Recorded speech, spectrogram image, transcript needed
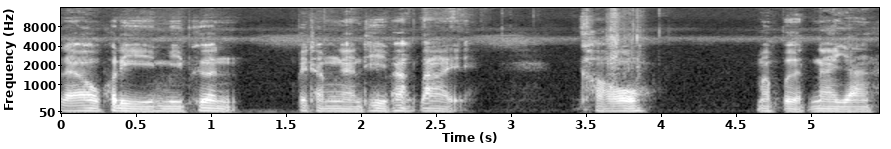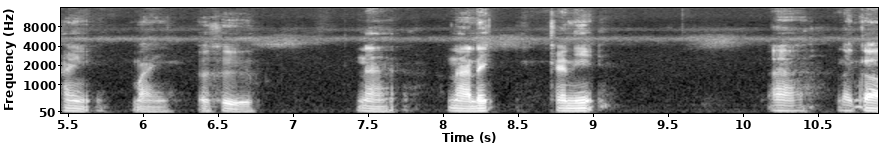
แล้วพอดีมีเพื่อนไปทำงานที่ภาคใต้ เขามาเปิดหน้ายางให้ใหม่ ก็คือหน้าหน้าเล็กแค่นี้ อ่า แล้วก็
